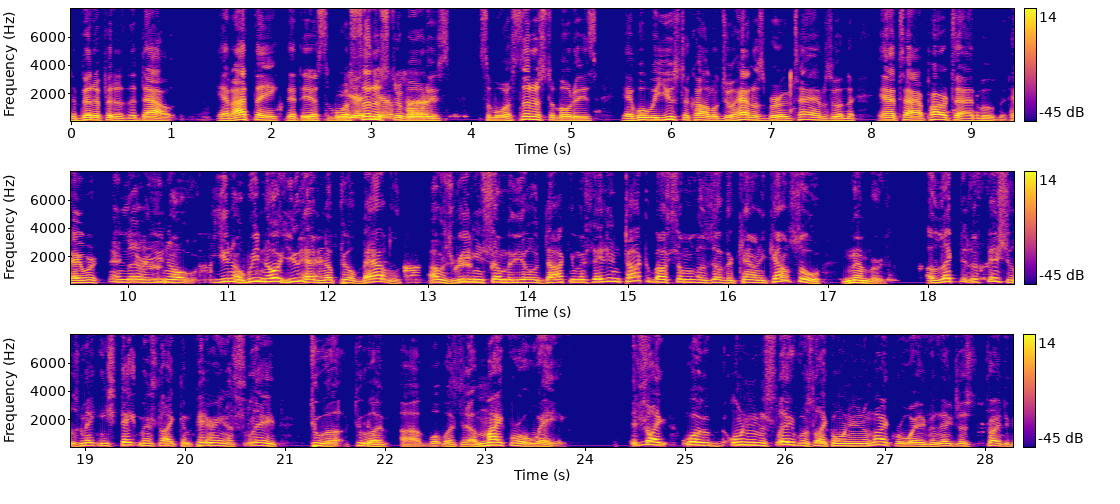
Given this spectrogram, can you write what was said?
the benefit of the doubt, and I think that there's some more sinister motives, some more sinister motives, and what we used to call the Johannesburg Times during the anti-apartheid movement. Hayward, And Larry, you know, you know, we know you had an uphill battle. I was reading some of the old documents. They didn't talk about some of those other county council members, elected officials, making statements like comparing a slave to a to a uh, what was it, a microwave. It's like, well, owning a slave was like owning a microwave, and they just tried to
